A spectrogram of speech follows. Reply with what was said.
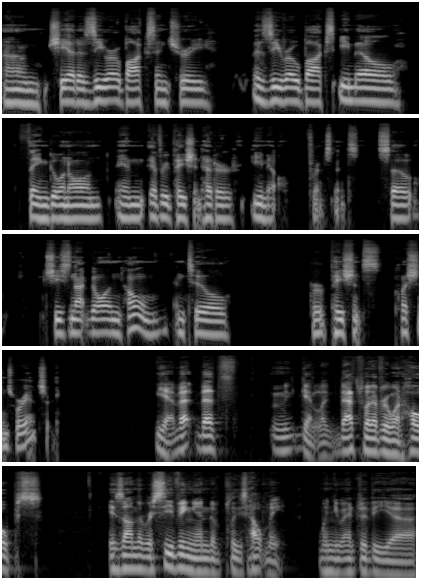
Um, she had a zero box entry, a zero box email thing going on, and every patient had her email, for instance. So she's not going home until her patients' questions were answered. Yeah, that that's I mean, again like that's what everyone hopes is on the receiving end of "Please help me" when you enter the uh,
